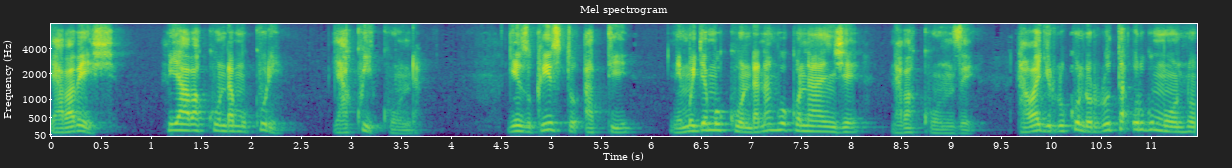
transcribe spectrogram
yaba abeshya. Ntiyabakunda mu kuri yakwikunda. Yezu kirisito ati nimujye mukundana nk'uko nanjye nabakunze. Ntawagira urukundo ruruta urw'umuntu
